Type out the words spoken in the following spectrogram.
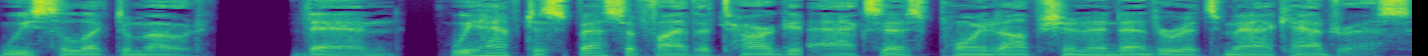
we select a mode. Then, we have to specify the target access point option and enter its MAC address.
